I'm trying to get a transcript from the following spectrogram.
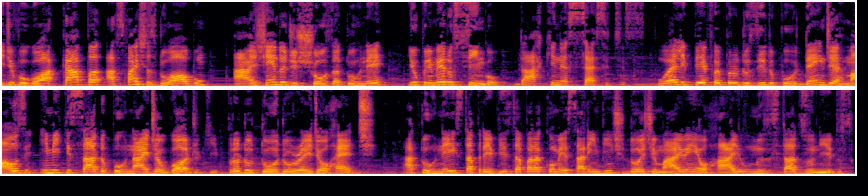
E divulgou a capa, as faixas do álbum, a agenda de shows da turnê e o primeiro single, Dark Necessities. O LP foi produzido por Danger Mouse e mixado por Nigel Godrich, produtor do Radiohead. A turnê está prevista para começar em 22 de maio em Ohio, nos Estados Unidos,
